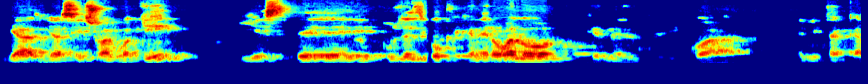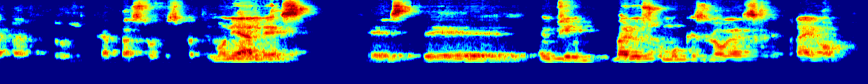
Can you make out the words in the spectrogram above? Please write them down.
ya, ya se hizo algo aquí, y este, pues les digo que genero valor, que me dedico a evitar catástrofes patrimoniales, este, en fin, varios como que eslogans que traigo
